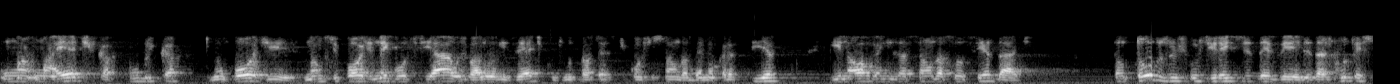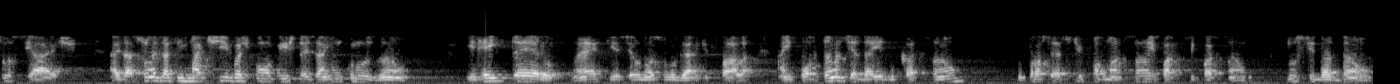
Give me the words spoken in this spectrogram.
uma, uma ética pública não pode, não se pode negociar os valores éticos no processo de construção da democracia e na organização da sociedade. Então, todos os, os direitos e deveres, as lutas sociais, as ações afirmativas com vistas à inclusão, e reitero né, que esse é o nosso lugar de fala, a importância da educação, no processo de formação e participação do cidadão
